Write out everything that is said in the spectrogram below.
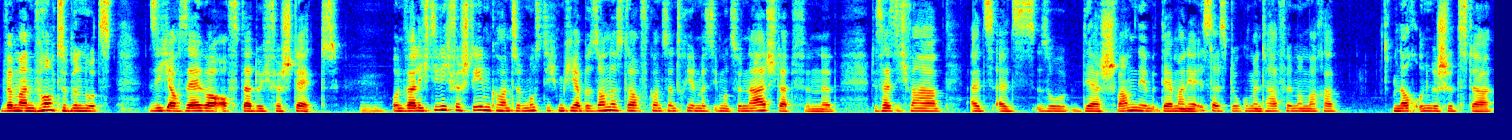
wenn man Worte benutzt, sich auch selber oft dadurch versteckt. Mhm. Und weil ich die nicht verstehen konnte, musste ich mich ja besonders darauf konzentrieren, was emotional stattfindet. Das heißt, ich war als, als so der Schwamm, der man ja ist als Dokumentarfilmemacher, noch ungeschützter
